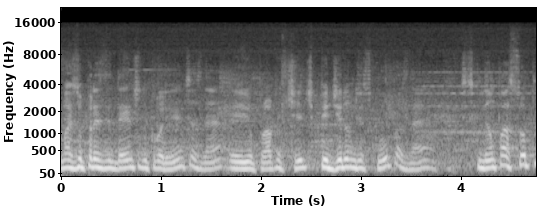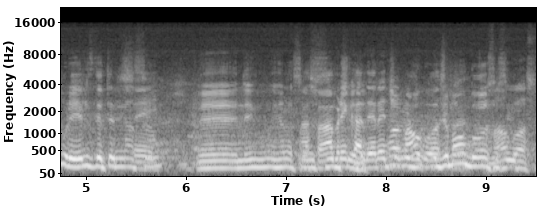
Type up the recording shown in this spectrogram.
Mas o presidente do Corinthians, né, e o próprio Tite pediram desculpas, né? Que não passou por eles determinação é, nenhuma em relação Mas foi uma brincadeira de mau gosto. De mau gosto. Né? Assim, mau gosto.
